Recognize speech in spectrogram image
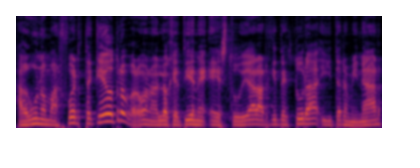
alguno más fuerte que otro, pero bueno, es lo que tiene estudiar arquitectura y terminar,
